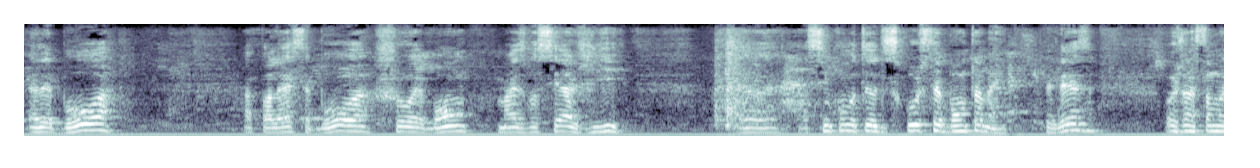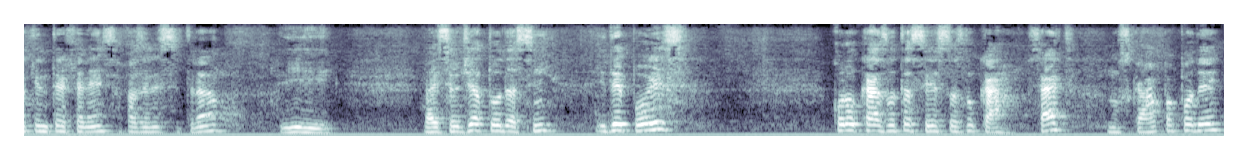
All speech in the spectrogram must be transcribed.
ela é boa, a palestra é boa, show é bom, mas você agir, é, assim como o teu discurso é bom também, beleza? Hoje nós estamos aqui no Interferência fazendo esse trampo e vai ser o dia todo assim. E depois colocar as outras cestas no carro, certo? Nos carros para poder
